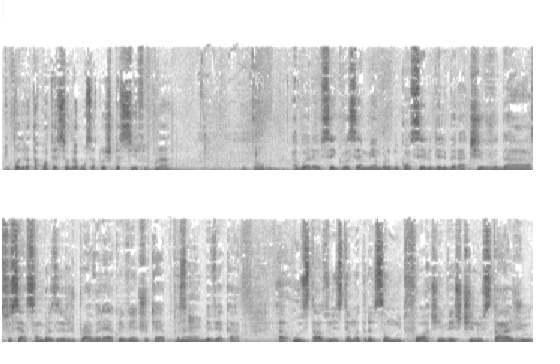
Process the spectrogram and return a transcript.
que poderia estar acontecendo em algum setor específico, né? Então... Agora, eu sei que você é membro do Conselho Deliberativo da Associação Brasileira de Private Equity Venture Capital, né? BVCAP. Uh, os Estados Unidos têm uma tradição muito forte em investir no estágio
